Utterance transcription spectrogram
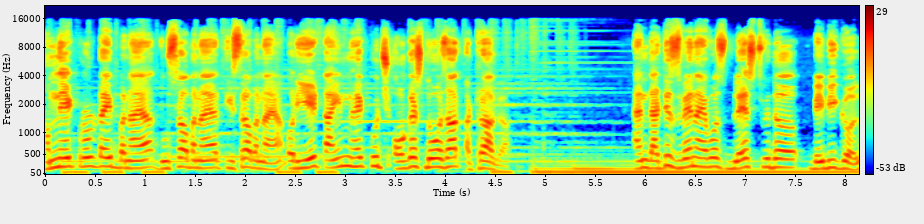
हमने एक प्रोटोटाइप बनाया दूसरा बनाया तीसरा बनाया और ये टाइम है कुछ अगस्त 2018 का। And that is when I was blessed with a baby girl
